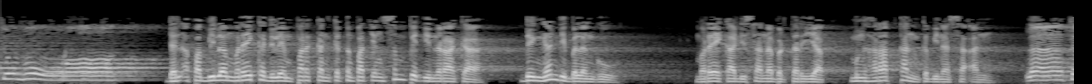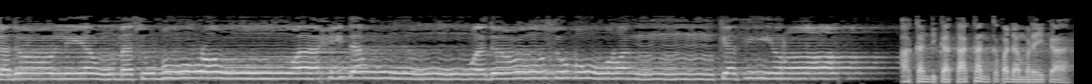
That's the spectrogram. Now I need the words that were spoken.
ثبورا Dan apabila mereka dilemparkan ke tempat yang sempit di neraka dengan dibelenggu, mereka di sana berteriak mengharapkan kebinasaan. لا تدعوا اليوم ثبورا واحدا وادعوا ثبورا كثيرا Akan dikatakan kepada mereka,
